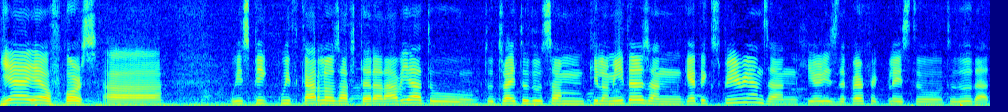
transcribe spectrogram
Yeah, yeah, of course. Uh we speak with Carlos after Arabia to, to try to do some kilometers and get experience, and here is the perfect place to, to do that.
